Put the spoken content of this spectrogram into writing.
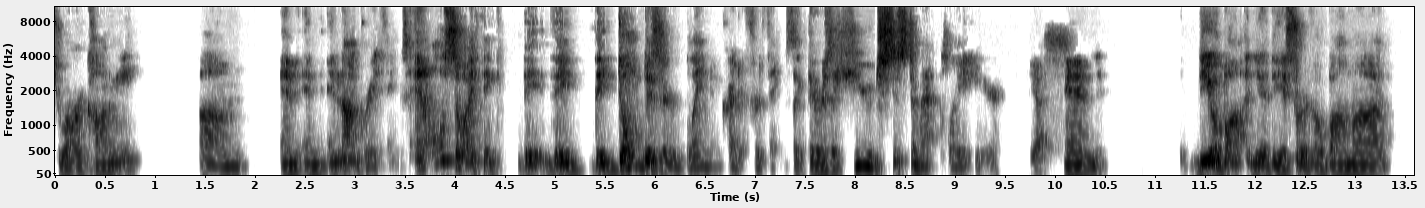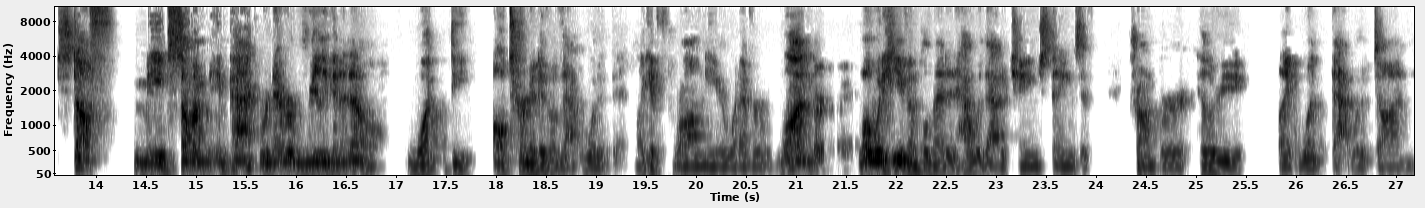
to our economy, um, and, and, and not great things. And also, I think they, they, they don't deserve blame and credit for things. Like there is a huge system at play here. Yes. And the Obama, the, the sort of Obama stuff made some impact. We're never really going to know what the alternative of that would have been. Like if Romney or whatever won, what would he have implemented? How would that have changed things if Trump or Hillary, like what that would have done?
